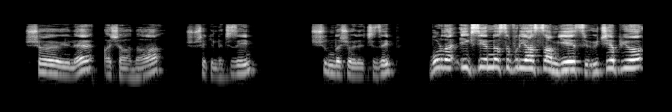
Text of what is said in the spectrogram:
Şöyle aşağıda şu şekilde çizeyim. Şunu da şöyle çizeyim. Burada x yerine 0 yazsam y'si 3 yapıyor.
